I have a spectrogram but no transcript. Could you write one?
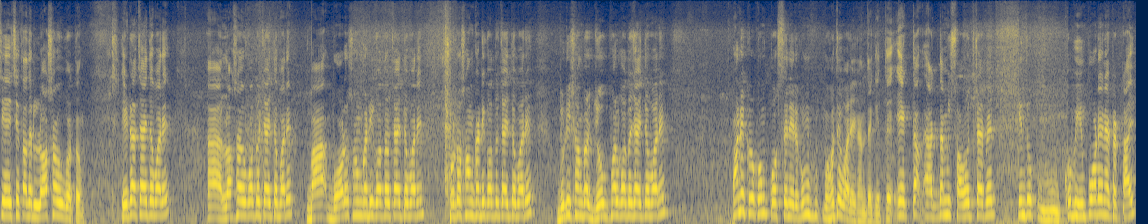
চেয়েছে তাদের লসাগু কত। এটা চাইতে পারে লসাগু কত চাইতে পারে বা বড় সংখ্যাটি কত চাইতে পারে, ছোট সংখ্যাটি কত চাইতে পারে, দুটি সংখ্যার যোগফল কত চাইতে পারে, অনেক রকম কোশ্চেন এরকম হতে পারে এখান থেকে। তো একদম, একদমই সহজ টাইপের কিন্তু খুব ইম্পর্টেন্ট একটা টাইপ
